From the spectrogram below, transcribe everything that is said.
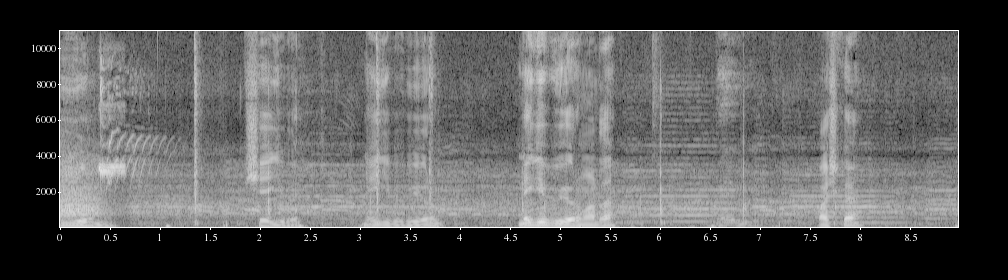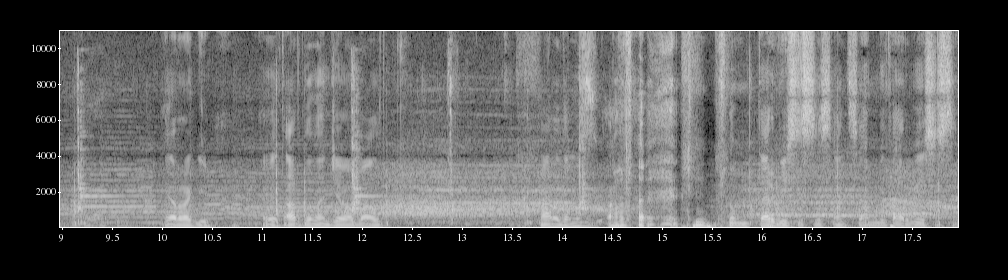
büyüyorum ben. Şey gibi. Ne gibi büyüyorum? Ne gibi büyüyorum Arda? Başka? Yara gibi. Evet Arda'dan cevabı aldık. Arda'mız Arda terbiyesizsin sen. Sen bir terbiyesizsin.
